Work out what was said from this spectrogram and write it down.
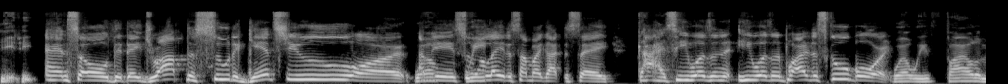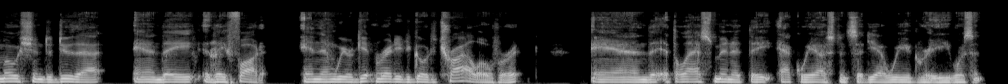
meeting. and so, did they drop the suit against you, or Well, I mean, sooner or later somebody got to say, "Guys, he wasn't he wasn't part of the school board." Well, we filed a motion to do that, and they they fought it. And then we were getting ready to go to trial over it. And at the last minute, they acquiesced and said, "Yeah, we agree. He wasn't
